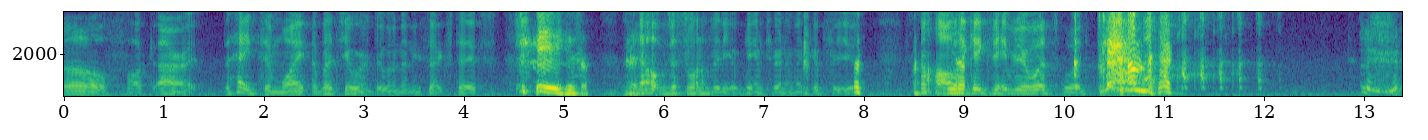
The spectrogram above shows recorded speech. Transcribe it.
Oh fuck. Alright. Hey Tim White, I bet you weren't doing any sex tapes. Jeez. No, just won a video game tournament. Good for you. oh, know- like Xavier Woods would. Damn it.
